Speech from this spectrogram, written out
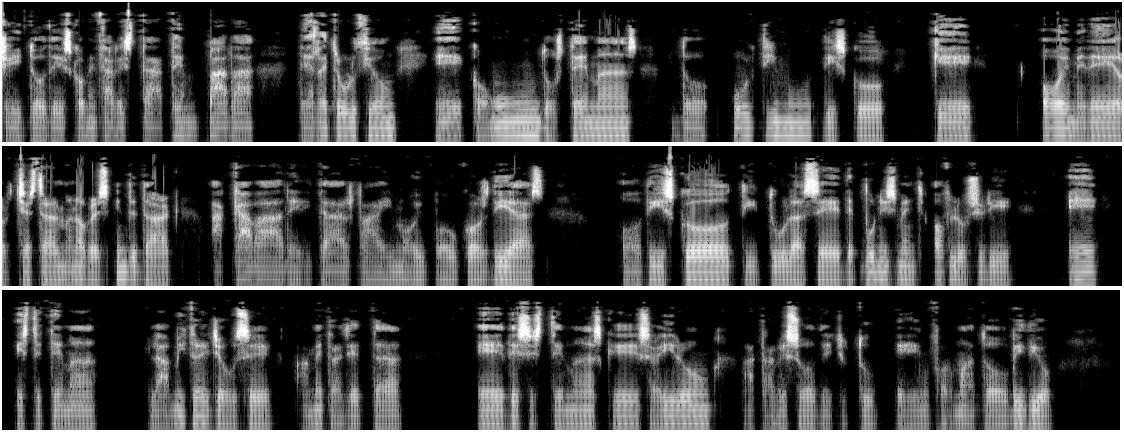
xeito de comenzar esta tempada de retrovolución e con un dos temas do último disco que OMD Orchestral Manoeuvres in the Dark acaba de editar fai moi poucos días. O disco titúlase The Punishment of Luxury e este tema la mitrallouse a metralleta é deses temas que saíron a traveso de YouTube en formato vídeo.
